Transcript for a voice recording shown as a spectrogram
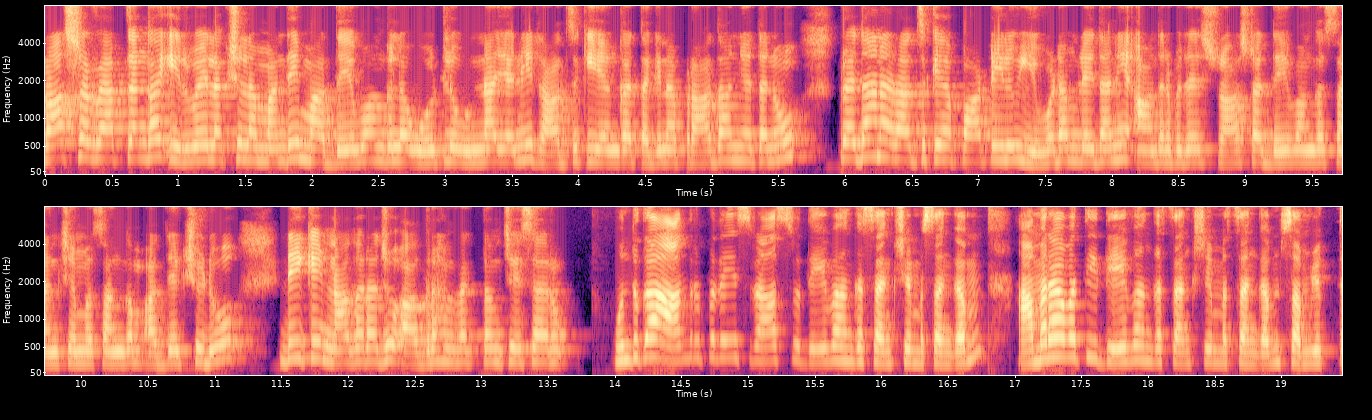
రాష్ట్ర వ్యాప్తంగా ఇరవై లక్షల మంది మా దేవాంగుల ఓట్లు ఉన్నాయని రాజకీయంగా తగిన ప్రాధాన్యతను ప్రధాన రాజకీయ పార్టీలు ఇవ్వడం లేదని ఆంధ్రప్రదేశ్ రాష్ట్ర దేవాంగ సంక్షేమ సంఘం అధ్యక్షుడు డికే నాగరాజు ఆగ్రహం వ్యక్తం చేశారు. ముందుగా ఆంధ్రప్రదేశ్ రాష్ట్ర దేవాంగ సంక్షేమ సంఘం అమరావతి దేవాంగ సంక్షేమ సంఘం సంయుక్త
